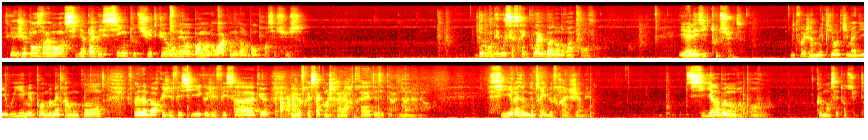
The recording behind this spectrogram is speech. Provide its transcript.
Parce que je pense vraiment, s'il n'y a pas des signes tout de suite qu'on est au bon endroit, qu'on est dans le bon processus, demandez-vous, ça serait quoi le bon endroit pour vous? Et allez-y tout de suite. Une fois, j'ai un de mes clients qui m'a dit Oui, mais pour me mettre à mon compte, il faudrait d'abord que j'ai fait ci, que j'ai fait ça, que je ferai ça quand je serai à la retraite, etc. Non, non, non. S'il raisonne comme ça, il ne le fera jamais. S'il y a un bon endroit pour vous, commencez tout de suite.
